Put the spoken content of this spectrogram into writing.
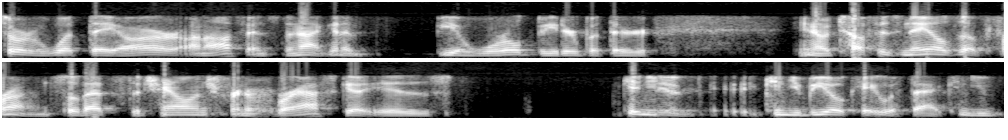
sort of what they are on offense. They're not going to be a world beater, but they're you know tough as nails up front. So that's the challenge for Nebraska is can you can you be okay with that? Can you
